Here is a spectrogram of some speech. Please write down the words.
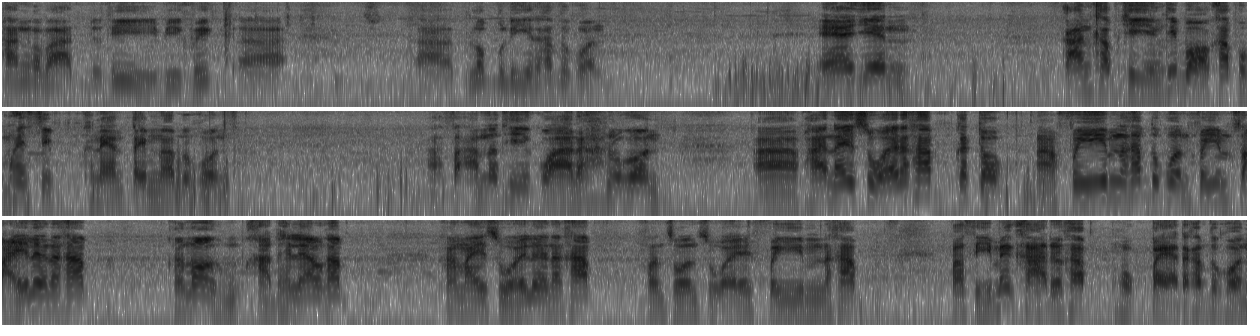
8,000กว่าบาทอยู่ที่ B Quick อ่าอ่าลบบุรีนะครับทุกคน แอร์เย็น การขับขี่อย่างที่บอกครับ ผมให้ 10 คะแนนเต็มนะครับทุกคนสามนาทีกว่านะครับทุกคนาภายในสวยนะครับ กระจกฟิล์มนะครับ ทุกคนฟิล์มใสเลยนะครับ ข้างนอกผมขัดให้แล้วครับ ข้างในสวยเลยนะครับ คอนโซลสวยฟิล์มนะครับภาษีไม่ขาดด้วยครับ 68 นะครับทุกคน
